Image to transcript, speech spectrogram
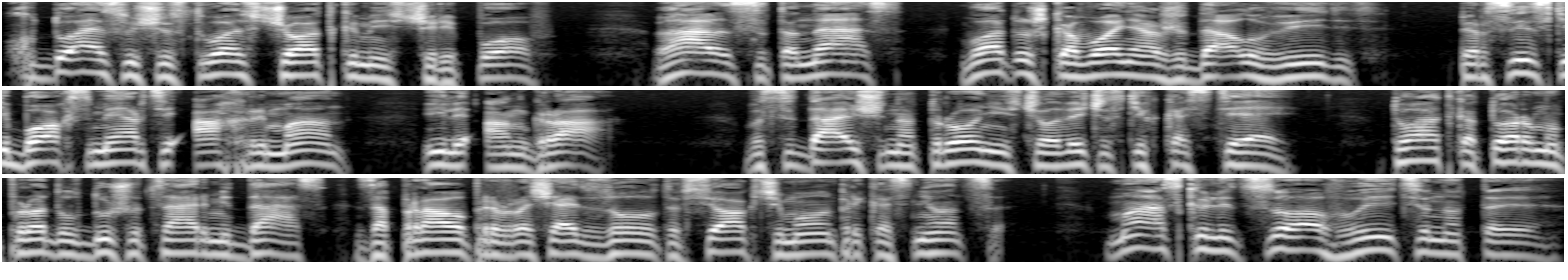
Худое существо с четками из черепов. А, сатанас! Вот уж кого не ожидал увидеть. Персидский бог смерти Ахриман или Ангра, восседающий на троне из человеческих костей. Тот, которому продал душу царь Мидас за право превращать в золото все, к чему он прикоснется. Маска лицо вытянутое,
